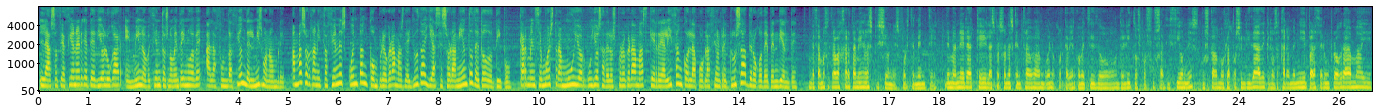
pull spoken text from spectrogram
La Asociación Erguete dio lugar en 1999 a la fundación del mismo nombre. Ambas organizaciones cuentan con programas de ayuda y asesoramiento de todo tipo. Carmen se muestra muy orgullosa de los programas que realizan con la población reclusa drogodependiente. Empezamos a trabajar también en las prisiones fuertemente, de manera que las personas que entraban, bueno, porque habían cometido delitos por sus adicciones, buscábamos la posibilidad de que los dejaran venir para hacer un programa y,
